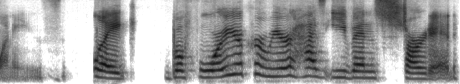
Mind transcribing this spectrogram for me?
20s. Like before your career has even started,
